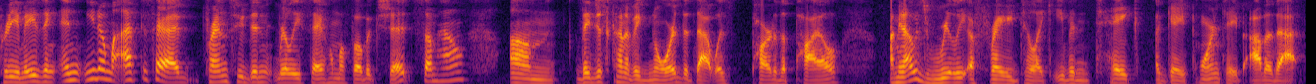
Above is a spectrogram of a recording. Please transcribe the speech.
pretty amazing. And you know, I have to say, I had friends who didn't really say homophobic shit somehow. Um, they just kind of ignored that that was part of the pile. I mean, I was really afraid to like even take a gay porn tape out of that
